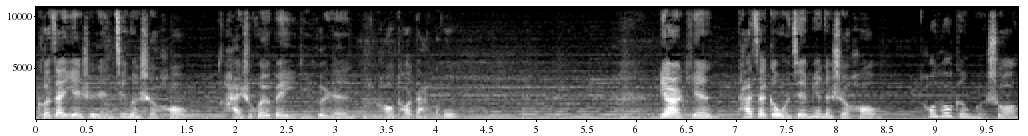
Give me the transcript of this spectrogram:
可在夜深人静的时候。还是会被一个人嚎啕大哭。第二天，他在跟我见面的时候，偷偷跟我说：“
